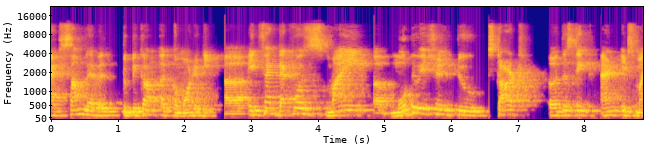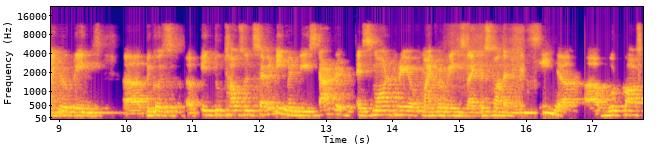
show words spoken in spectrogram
at some level to become a commodity. Uh, in fact, that was my uh, motivation to start Earthistic and its microgreens uh, because uh, in 2017 when we started a small tray of microgreens like this one that you can see here uh, would cost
